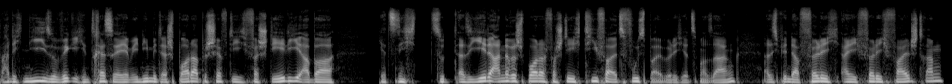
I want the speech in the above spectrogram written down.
hatte ich nie so wirklich Interesse, ich habe mich nie mit der Sportart beschäftigt, ich verstehe die, aber jetzt nicht so, also jede andere Sportart verstehe ich tiefer als Fußball, würde ich jetzt mal sagen. Also ich bin da völlig, eigentlich völlig falsch dran.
